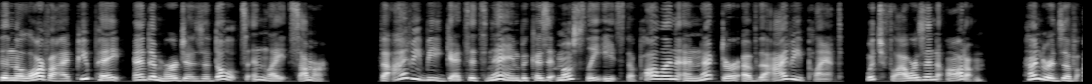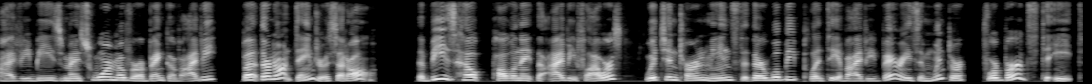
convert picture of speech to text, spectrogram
Then the larvae pupate and emerge as adults in late summer. The ivy bee gets its name because it mostly eats the pollen and nectar of the ivy plant, which flowers in autumn. Hundreds of ivy bees may swarm over a bank of ivy, but they're not dangerous at all. The bees help pollinate the ivy flowers, which in turn means that there will be plenty of ivy berries in winter for birds to eat.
